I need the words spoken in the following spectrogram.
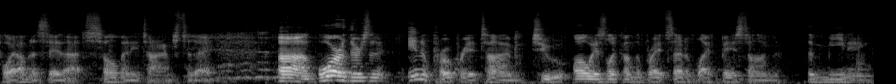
Boy i'm going to say that so many times today. Um, or there's an inappropriate time to always look on the bright side of life based on the meaning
